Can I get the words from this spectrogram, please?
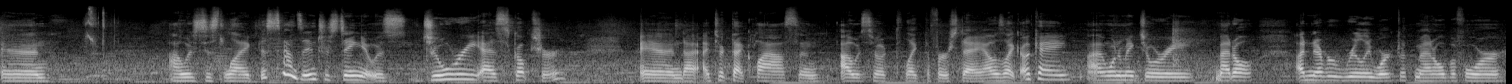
and I was just like, this sounds interesting. It was jewelry as sculpture. And I, I, took that class and I was hooked like the first day. I was like, okay, I want to make jewelry, metal. I'd never really worked with metal before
